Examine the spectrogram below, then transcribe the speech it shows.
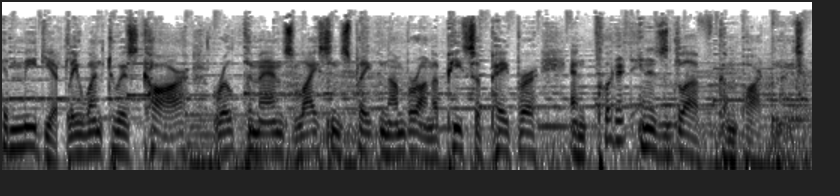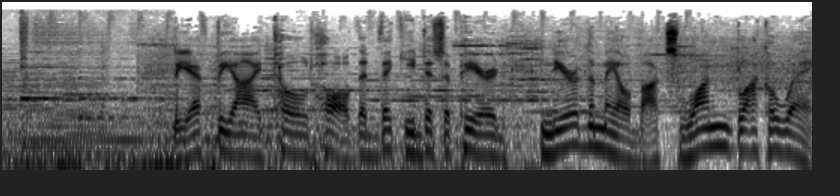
immediately went to his car, wrote the man's license plate number on a piece of paper, and put it in his glove compartment. The FBI told Hall that Vicki disappeared near the mailbox one block away,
